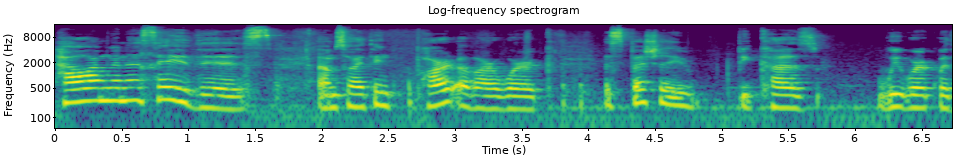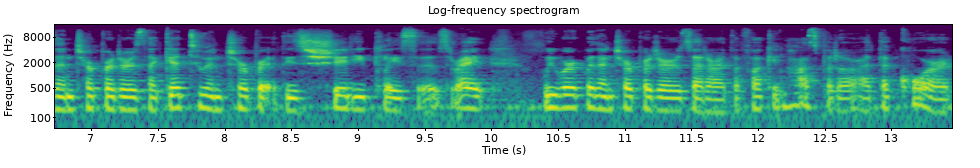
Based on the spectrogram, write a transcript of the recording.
how I'm gonna say this. Um, so I think part of our work, especially because we work with interpreters that get to interpret these shitty places, right? We work with interpreters that are at the fucking hospital, at the court,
